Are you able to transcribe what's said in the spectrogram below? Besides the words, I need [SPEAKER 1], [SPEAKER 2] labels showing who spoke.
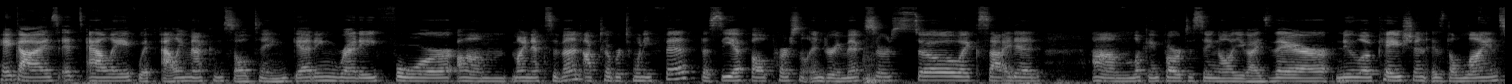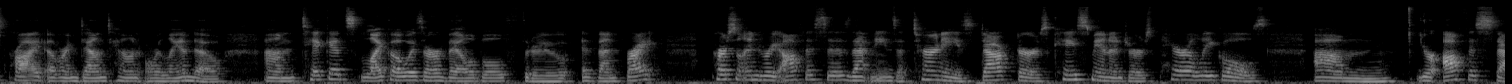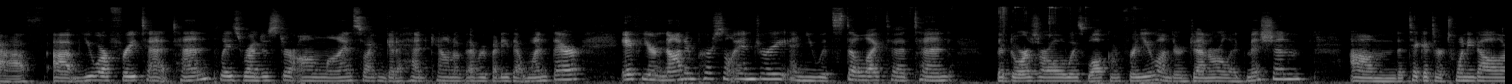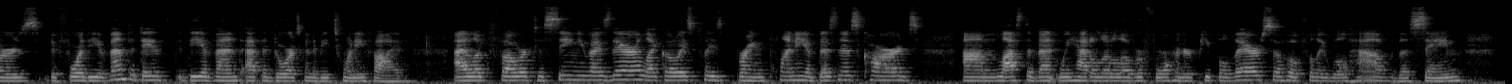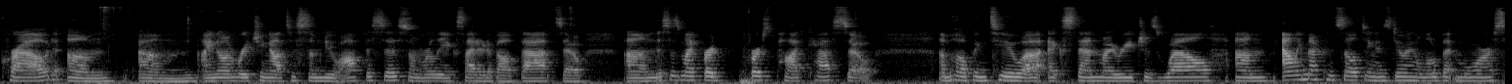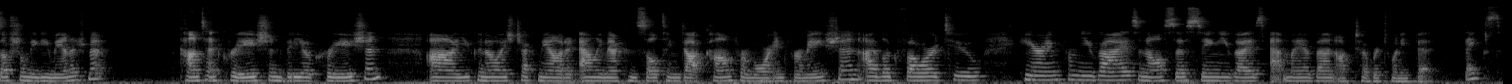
[SPEAKER 1] guys, it's Allie with Allie Mac Consulting, getting ready for um, my next event, October 25th, the CFL Personal Injury Mixer. So excited. Um, looking forward to seeing all you guys there. New location is the Lions Pride over in downtown Orlando. Um, tickets, like always, are available through Eventbrite. Personal injury offices, that means attorneys, doctors, case managers, paralegals, um, your office staff. Uh, you are free to attend. Please register online so I can get a head count of everybody that went there. If you're not in personal injury and you would still like to attend, the doors are always welcome for you under general admission. Um, the tickets are twenty dollars before the event. The day of the event at the door, it's going to be twenty five. I look forward to seeing you guys there. Like always, please bring plenty of business cards. Um, last event we had a little over 400 people there, so hopefully we'll have the same crowd. Um, um, I know I'm reaching out to some new offices, so I'm really excited about that. So um, this is my fir- first podcast, so I'm hoping to uh, extend my reach as well. Um, Allie Consulting is doing a little bit more social media management, content creation, video creation. Uh, you can always check me out at alliemacconsulting.com for more information. I look forward to hearing from you guys and also seeing you guys at my event October 25th. Thanks.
